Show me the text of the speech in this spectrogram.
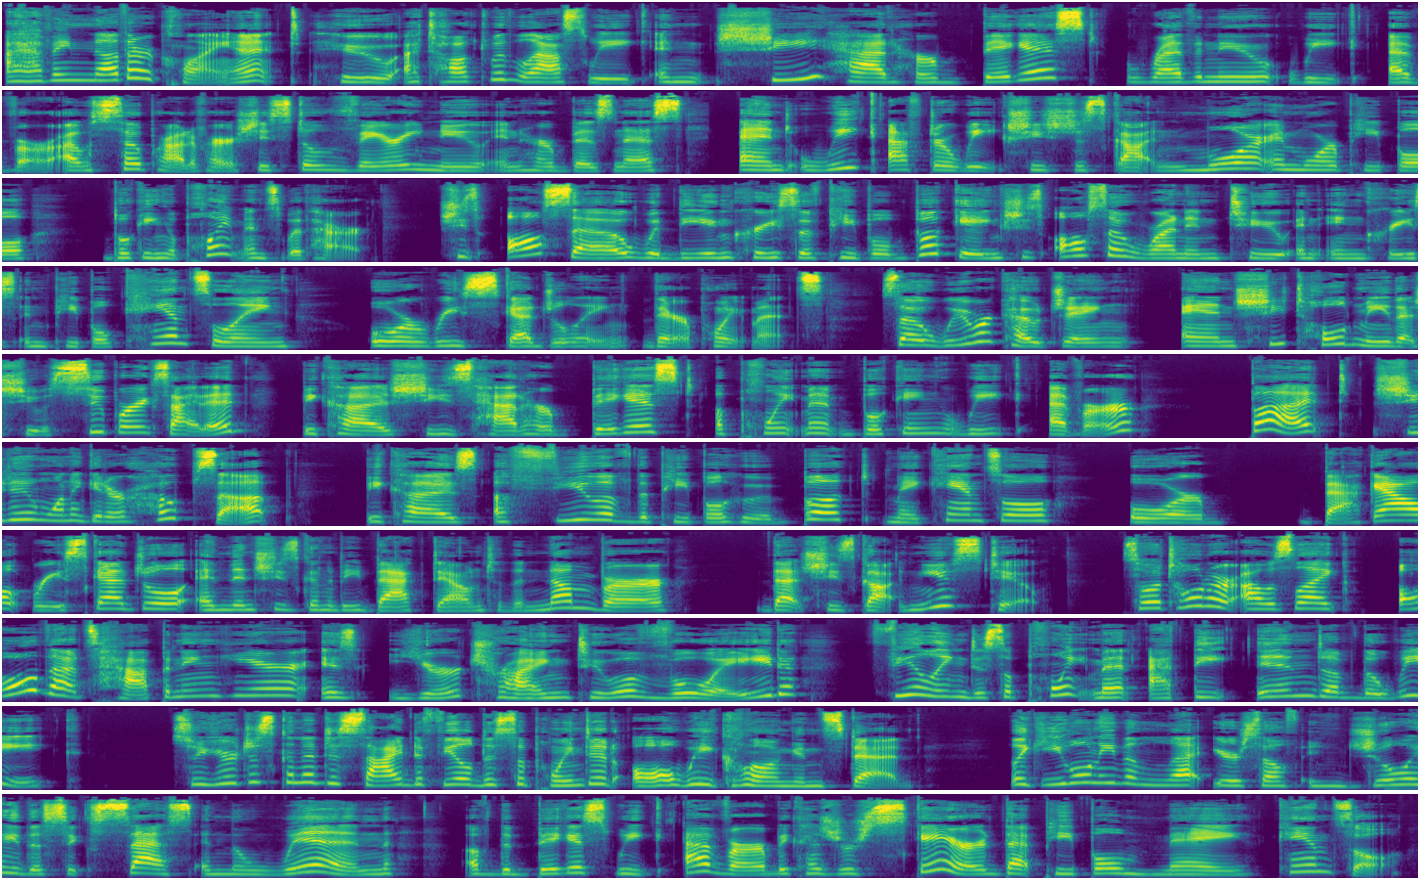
I have another client who I talked with last week, and she had her biggest revenue week ever. I was so proud of her. She's still very new in her business and week after week, she's just gotten more and more people booking appointments with her. She's also, with the increase of people booking, she's also run into an increase in people canceling or rescheduling their appointments. So we were coaching, and she told me that she was super excited because she's had her biggest appointment booking week ever, but she didn't want to get her hopes up because a few of the people who had booked may cancel or back out, reschedule, and then she's going to be back down to the number that she's gotten used to. So I told her, I was like, all that's happening here is you're trying to avoid feeling disappointment at the end of the week. So you're just going to decide to feel disappointed all week long instead. Like you won't even let yourself enjoy the success and the win of the biggest week ever because you're scared that people may cancel.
